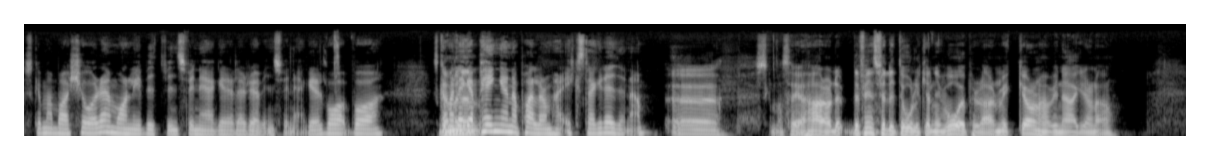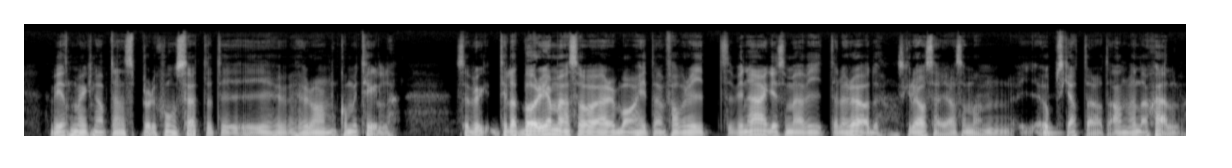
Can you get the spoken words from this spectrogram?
ska man bara köra en vanlig vitvinsvinäger eller rödvinsvinäger? Eller vad, vad, ska Nej, man lägga en- pengarna på alla de här extra grejerna? Eh, ska man säga här? Det, det finns väl lite olika nivåer på det där. Mycket av de här vinägrarna vet man ju knappt ens produktionssättet i, i hur, hur de kommit till. Så till att börja med så är det bara att hitta en favoritvinäger som är vit eller röd, skulle jag säga, som man uppskattar att använda själv.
